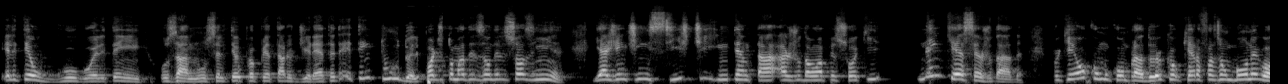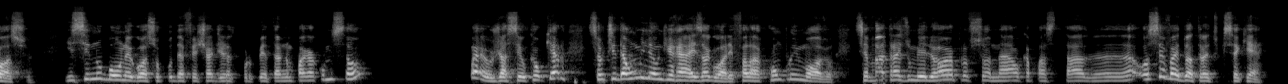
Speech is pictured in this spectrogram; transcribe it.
Ele tem o Google, ele tem os anúncios, ele tem o proprietário direto, ele tem tudo, ele pode tomar decisão dele sozinha. E a gente insiste em tentar ajudar uma pessoa que nem quer ser ajudada. Porque eu, como comprador, que eu quero fazer um bom negócio. E se no bom negócio eu puder fechar direto para o proprietário e não pagar comissão, ué, eu já sei o que eu quero. Se eu te der um milhão de reais agora e falar, compra um imóvel, você vai atrás do melhor profissional capacitado, ou você vai do atrás do que você quer?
